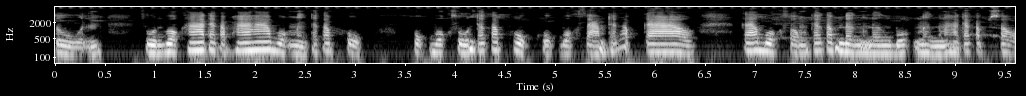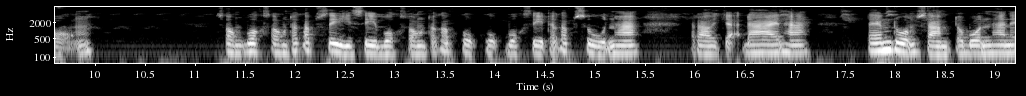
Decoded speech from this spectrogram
ศูนย์ศูนย์บวกห้าเท่ากับห้าห้าบวกหนึ่งเท่ากับหกหกบวกศูนย์เท่ากับหกหกบวกสามเท่ากับเก้าเก้าบวกสองเท่ากับหนึ่งหนึ่งบวกหนึ่งนะคะเท่ากับสองสองบวกสองเท่ากับสี่สี่บวกสองเท่ากับหกหกบวกสี่เท่ากับศูนย์นะคะ เราจะได้นะคะแต้มรวมสามตัวบนนะคะใน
